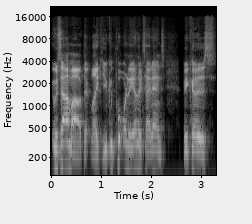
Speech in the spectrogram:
Uzomah out there. Like you can put one of the other tight ends because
